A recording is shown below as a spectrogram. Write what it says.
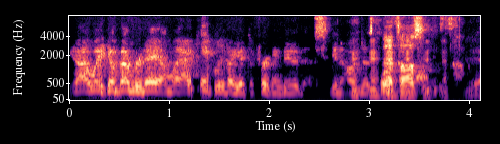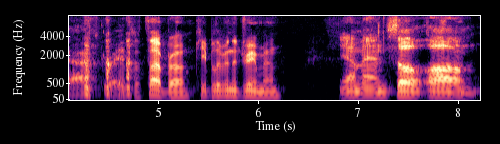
you know, I wake up every day. I'm like, I can't believe I get to freaking do this, you know, just That's awesome. Yeah, that's great. That's what's up, bro. Keep living the dream, man. Yeah, man. So, um,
